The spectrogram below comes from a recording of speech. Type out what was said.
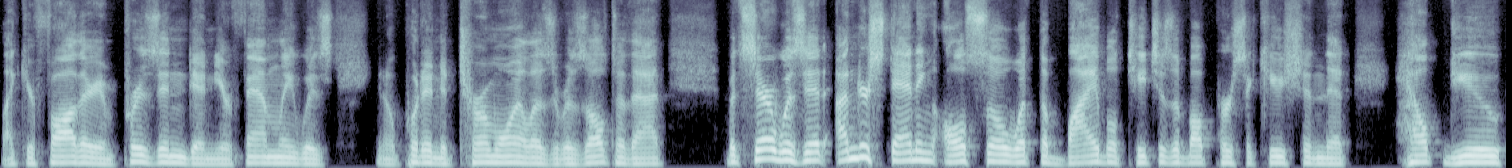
like your father imprisoned, and your family was, you know, put into turmoil as a result of that. But Sarah, was it understanding also what the Bible teaches about persecution that helped you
